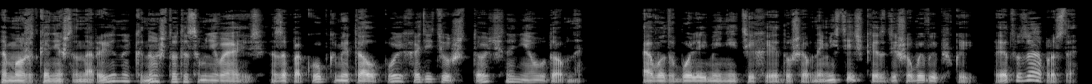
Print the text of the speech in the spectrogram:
Может, конечно, на рынок, но что-то сомневаюсь. За покупками толпой ходить уж точно неудобно. А вот в более-менее тихое душевное местечко с дешевой выпивкой – это запросто.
